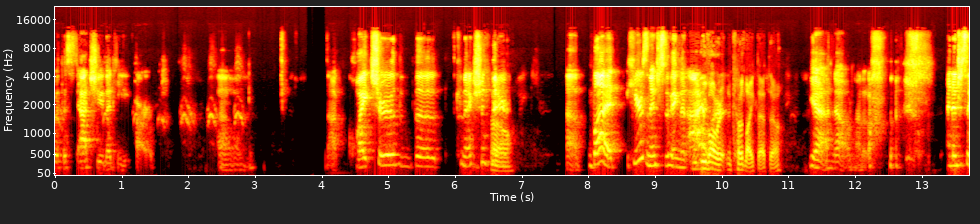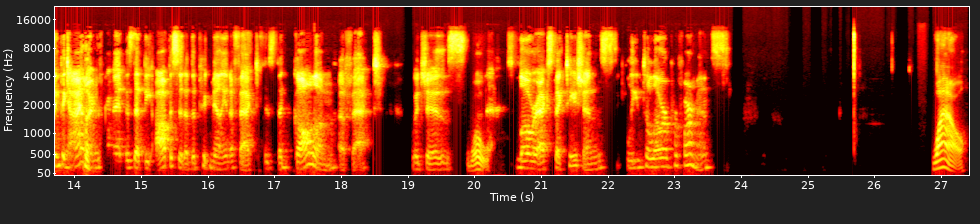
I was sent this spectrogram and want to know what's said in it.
with a statue that he carved. Um, not quite sure the, connection there. Oh, Uh, but here's an interesting thing that I we've all written code like that though. Yeah, no, not at all. An interesting thing I learned from it is that the opposite of the Pygmalion effect is the Gollum effect, which is Whoa. lower expectations lead to lower performance. Wow.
